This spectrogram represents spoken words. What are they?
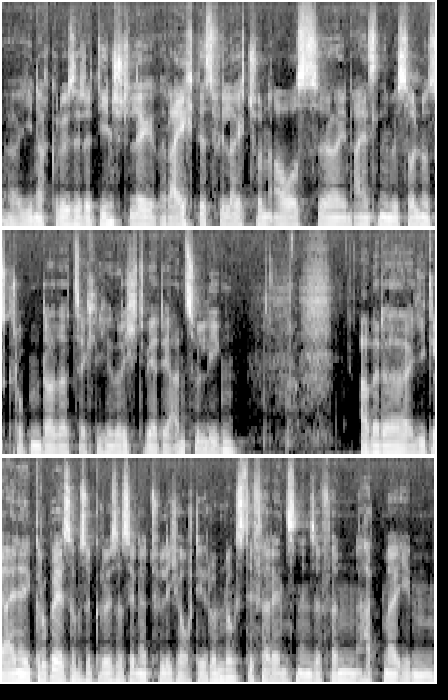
Äh, je nach Größe der Dienststelle reicht es vielleicht schon aus, äh, in einzelnen Besoldungsgruppen da tatsächlich Richtwerte anzulegen. Aber da, je kleiner die Gruppe ist, umso größer sind natürlich auch die Rundungsdifferenzen. Insofern hat man eben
